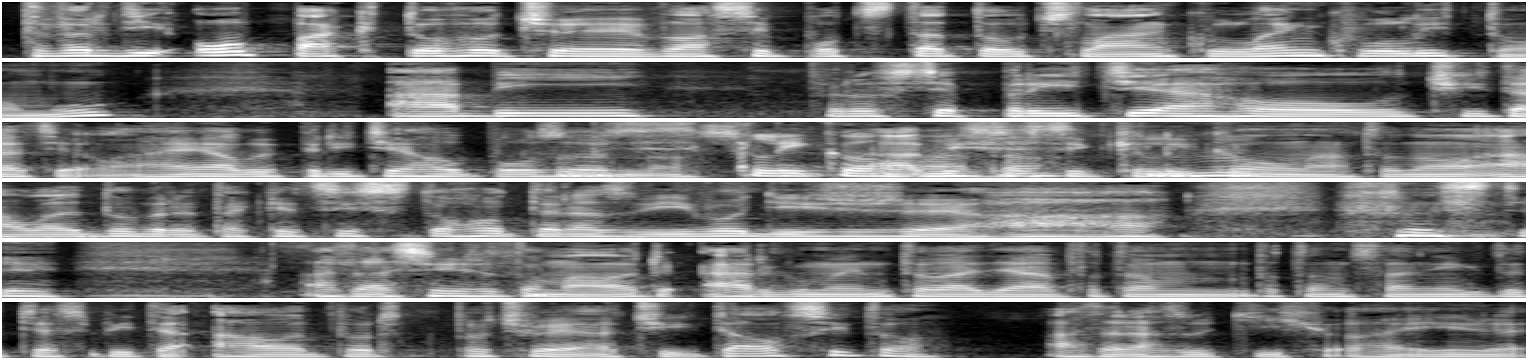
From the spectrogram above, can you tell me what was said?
tvrdí opak toho, čo je vlastne podstatou článku len kvôli tomu, aby proste pritiahol čitateľa, hej, aby pritiahol pozornosť. Aby si klikol aby na si to. si klikol mm-hmm. na to. No ale dobre, tak keď si z toho teraz vyvodíš, že ha, proste, a začneš o tom argumentovať a potom, potom sa niekto ťa spýta, ale po, počuje, a čítal si to? A zrazu ticho, hej, že...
